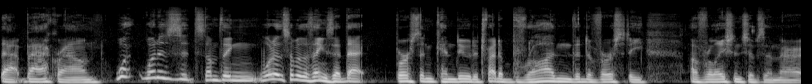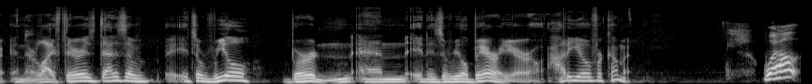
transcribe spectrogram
that background, what what is it? Something? What are some of the things that that person can do to try to broaden the diversity of relationships in their in their life? There is that is a it's a real burden and it is a real barrier. How do you overcome it? Well,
